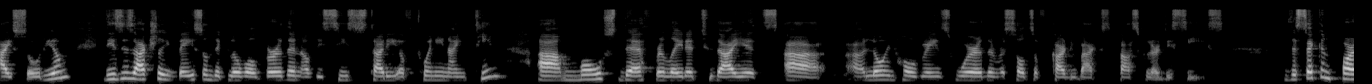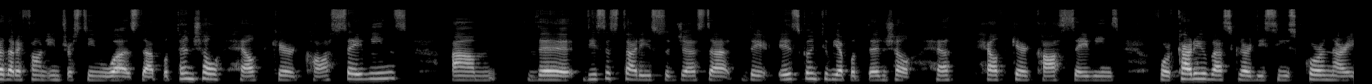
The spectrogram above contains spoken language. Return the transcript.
high sodium. This is actually based on the Global Burden of Disease study of 2019. Uh, most death related to diets uh, uh, low in whole grains were the results of cardiovascular disease. The second part that I found interesting was that potential healthcare cost savings. Um, the, these studies suggest that there is going to be a potential health healthcare cost savings for cardiovascular disease, coronary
